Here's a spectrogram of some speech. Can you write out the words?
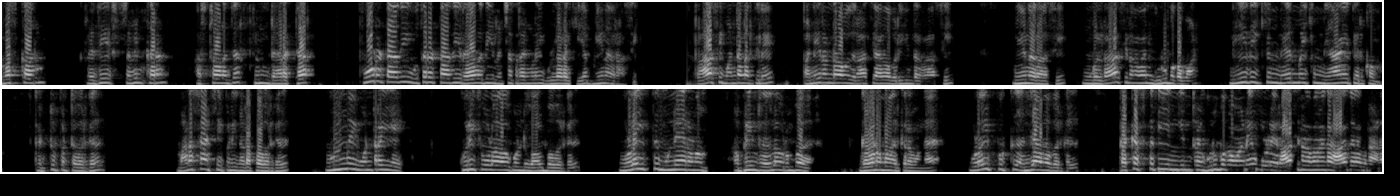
நமஸ்காரம். Rajesh Ravinkaran astrologer film director Purattathi Uttarattathi Revathi நட்சத்திரங்களை உள்ளடக்கிய மீன ராசி. ராசி மண்டலத்திலே பன்னிரெண்டாவது ராசியாக வருகின்ற ராசி மீன ராசி. உங்கள் ராசிநாதன் குரு பகவான் நீதிக்கும் நேர்மைக்கும் நியாயத்திற்கும் கட்டுப்பட்டவர்கள் மனசாட்சிப்படி நடப்பவர்கள் உண்மை ஒன்றையே குறிக்கோளாக கொண்டு வாழ்பவர்கள் உழைத்து முன்னேறணும் அப்படின்றதுல ரொம்ப கவனமா இருக்கிறவங்க உழைப்புக்கு அஞ்சாதவர்கள் பிரகஸ்பதி என்கின்ற குரு பகவானே உங்களுடைய ராசிநாதனாக ஆகிறதுனால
